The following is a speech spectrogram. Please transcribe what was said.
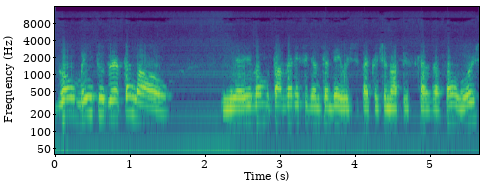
do aumento do etanol. E aí vamos estar verificando também hoje, vai continuar a fiscalização hoje,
